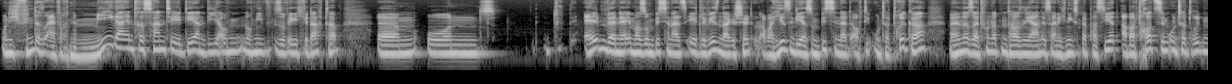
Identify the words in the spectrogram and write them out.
Und ich finde das einfach eine mega interessante Idee, an die ich auch noch nie so wirklich gedacht habe. Ähm, und Elben werden ja immer so ein bisschen als edle Wesen dargestellt, aber hier sind die ja so ein bisschen halt auch die Unterdrücker, weil ne, seit hunderten tausend Jahren ist eigentlich nichts mehr passiert, aber trotzdem unterdrücken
